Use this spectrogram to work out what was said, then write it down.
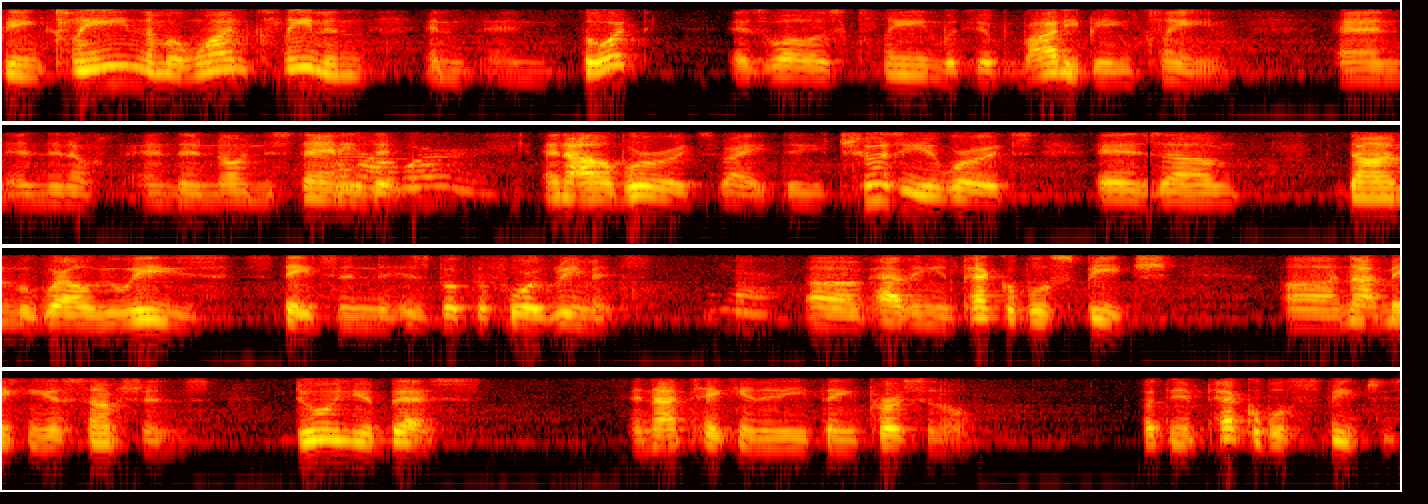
being clean, number one, clean in, in, in thought, as well as clean with your body being clean, and and then and then understanding And our that words. and our words, right? The, choosing your words, as um, Don Miguel Ruiz states in his book, The Four Agreements Yes. uh, having impeccable speech, uh, not making assumptions, doing your best, and not taking anything personal. But the impeccable speech is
